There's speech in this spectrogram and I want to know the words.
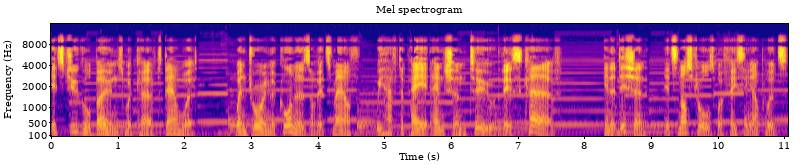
Its jugal bones were curved downward. When drawing the corners of its mouth, we have to pay attention to this curve. In addition, its nostrils were facing upwards,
